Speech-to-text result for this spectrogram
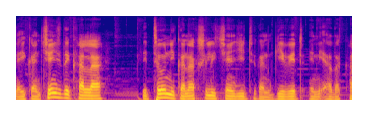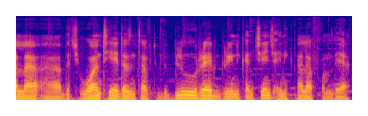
Now you can change the color. The tone you can actually change it. You can give it any other color uh, that you want here. It doesn't have to be blue red green. You can change any color from there.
